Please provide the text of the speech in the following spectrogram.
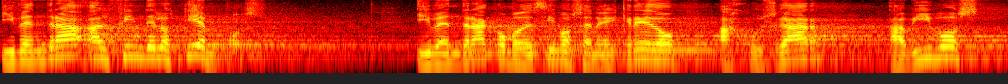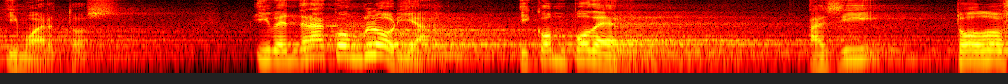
y vendrá al fin de los tiempos y vendrá, como decimos en el credo, a juzgar a vivos y muertos. Y vendrá con gloria y con poder. allí todos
